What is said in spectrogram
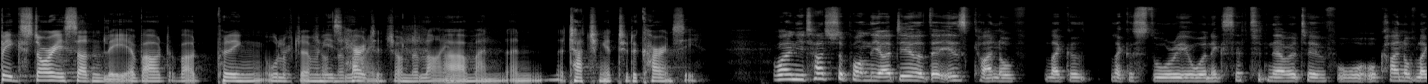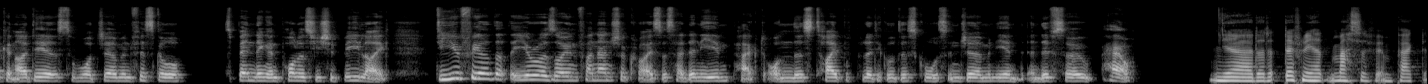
big story suddenly about about putting all of Germany's heritage line. on the line um, and and attaching it to the currency. Well, and you touched upon the idea that there is kind of like a like a story or an accepted narrative or, or kind of like an idea as to what German fiscal spending and policy should be like. Do you feel that the Eurozone financial crisis had any impact on this type of political discourse in Germany? And, and if so, how? Yeah, that definitely had massive impact.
